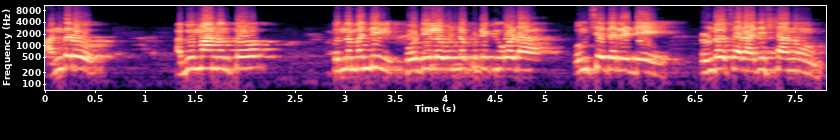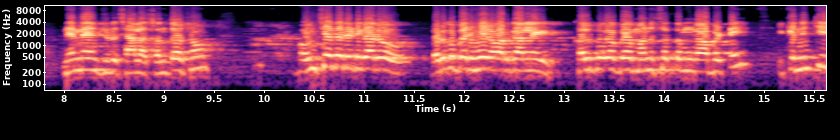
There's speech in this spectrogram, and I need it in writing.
అందరూ అభిమానంతో కొంతమంది పోటీలో ఉన్నప్పటికీ కూడా వంశీధర్ రెడ్డి రెండోసారి అధిష్టానం నిర్ణయించడం చాలా సంతోషం. వంశీధర్ రెడ్డి గారు బడుగు బరిహీన వర్గాల్ని కలుపుకోబోయే మనస్తత్వం కాబట్టి ఇక్కడి నుంచి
